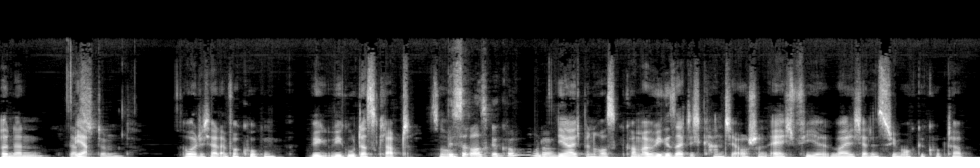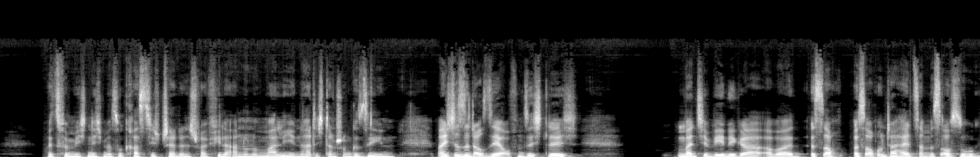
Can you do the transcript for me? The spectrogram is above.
Und dann, das ja, stimmt. Wollte ich halt einfach gucken, wie, wie gut das klappt. So. Bist du rausgekommen, oder? Ja, ich bin rausgekommen. Aber wie gesagt, ich kannte ja auch schon echt viel, weil ich ja den Stream auch geguckt habe jetzt für mich nicht mehr so krass die Challenge, weil viele Anomalien hatte ich dann schon gesehen. Manche sind auch sehr offensichtlich, manche weniger, aber ist auch, ist auch unterhaltsam, ist auch so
